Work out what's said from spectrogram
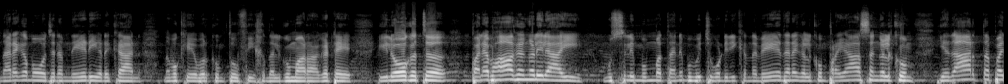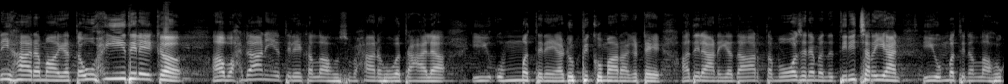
നരകമോചനം നേടിയെടുക്കാൻ നമുക്ക് ഏവർക്കും തൗഫീഖ് നൽകുമാറാകട്ടെ. ഈ ലോകത്ത് പല ഭാഗങ്ങളിലായി മുസ്ലിം ഉമ്മത്ത് അനുഭവിച്ചുകൊണ്ടിരിക്കുന്ന വേദനകൾക്കും പ്രയാസങ്ങൾക്കും യഥാർത്ഥ പരിഹാരമായ തൗഹീദിലേക്ക് ആ വഹദാനീയത്തിലേക്ക് അള്ളാഹു സുബാനഹുവ താല ഈ ഉമ്മത്തിനെ അടുപ്പിക്കുമാറാകട്ടെ. അതിലാണ് യഥാർത്ഥ മോചനമെന്ന് തിരിച്ചറിയാൻ ഈ ഉമ്മത്തിന് അള്ളാഹു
